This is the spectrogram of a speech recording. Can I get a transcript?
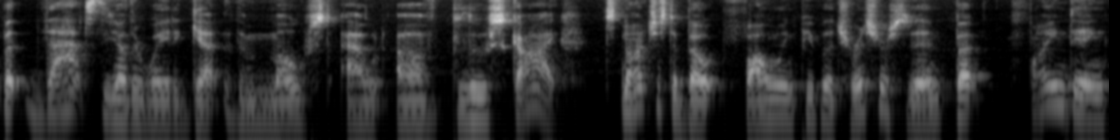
But that's the other way to get the most out of Bluesky. It's not just about following people that you're interested in, but finding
